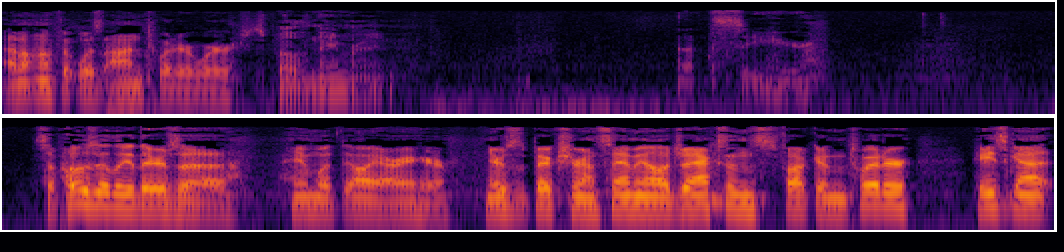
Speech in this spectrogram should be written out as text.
I don't know if it was on Twitter where. Spell his name right. Let's see here. Supposedly there's a him with oh yeah right here. Here's the picture on Samuel L. Jackson's fucking Twitter. He's got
